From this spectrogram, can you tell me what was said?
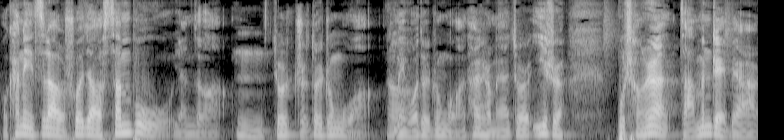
我看那个资料有说叫三不原则，嗯。就是只对中国，美国对中国，它是什么呀？就是一是不承认咱们这边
